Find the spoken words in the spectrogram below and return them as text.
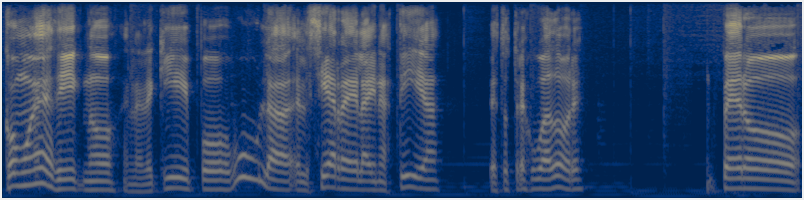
cómo es digno en el equipo, uh, el cierre de la dinastía de estos tres jugadores. Pero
